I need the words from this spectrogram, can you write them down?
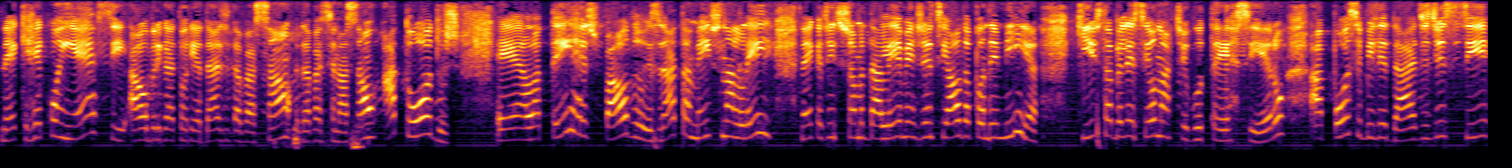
né, que reconhece a obrigatoriedade da, vação, da vacinação a todos. É, ela tem respaldo exatamente na lei, né, que a gente chama da lei emergencial da pandemia, que estabeleceu no artigo 3 a possibilidade de se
